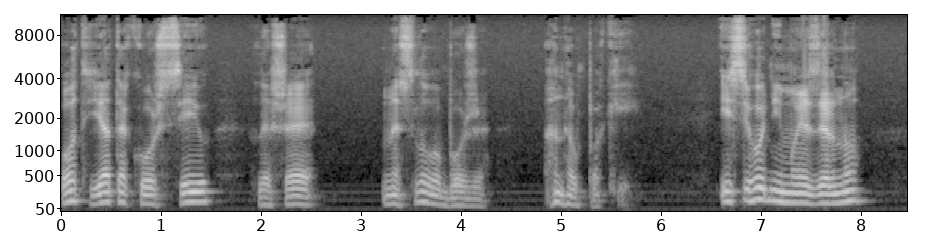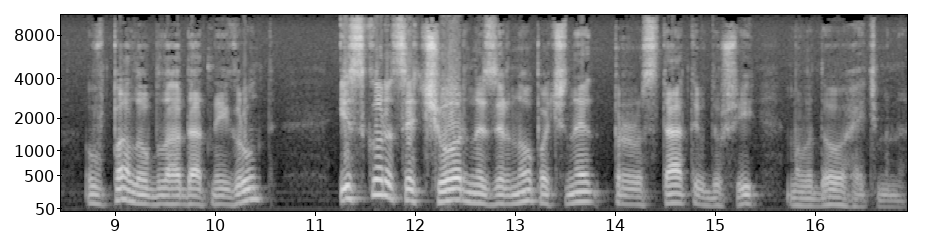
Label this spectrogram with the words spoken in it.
От я також сію лише не слово Боже, а навпаки. І сьогодні моє зерно впало в благодатний ґрунт, і скоро це чорне зерно почне проростати в душі молодого гетьмана.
